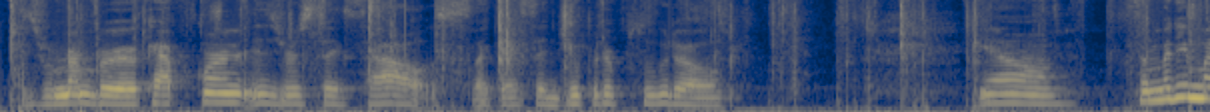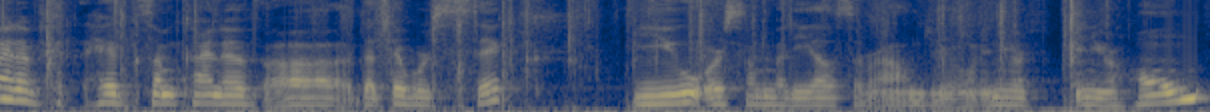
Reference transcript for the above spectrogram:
Because remember, Capricorn is your sixth house. Like I said, Jupiter, Pluto. Yeah. Somebody might have hid some kind of, uh, that they were sick. You or somebody else around you in your in your home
